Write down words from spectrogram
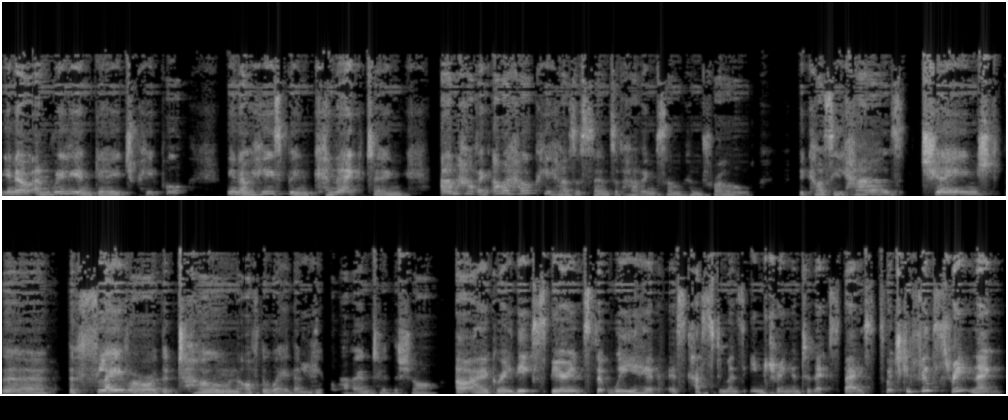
you know, and really engage people. You know, he's been connecting and having, and I hope he has a sense of having some control because he has changed the the flavor or the tone of the way that mm. people have entered the shop. Oh, I agree. The experience that we have as customers entering into that space, which can feel threatening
